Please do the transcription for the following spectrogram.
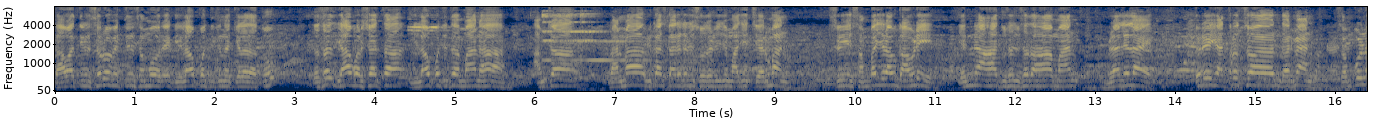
गावातील सर्व व्यक्तींसमोर एक लिलाव पद्धतीनं केला जातो. तसंच या वर्षाचा लिलावपतीचा मान हा आमच्या रानमा विकास कार्यकारी सोसायटीचे माजी चेअरमन श्री संभाजीराव गावडे यांना हा दुसऱ्या दिवसाचा हा मान मिळालेला आहे. तर यात्रोत्सवांदरम्यान यात्रोत्सव दरम्यान संपूर्ण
